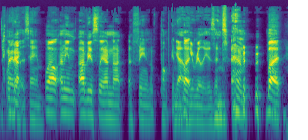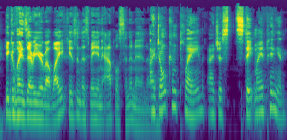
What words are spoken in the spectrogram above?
they're probably Okay. about the same. Well, I mean, obviously, I'm not a fan of pumpkin. Yeah, but he really isn't. but he complains every year about why isn't this made in apple cinnamon? Or, I don't complain. I just state my opinion.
